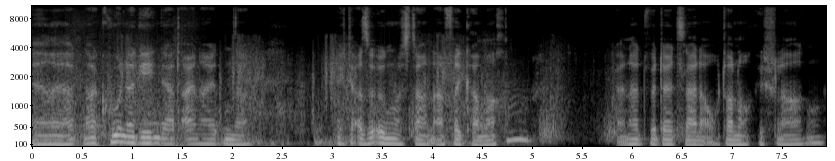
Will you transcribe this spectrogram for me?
Ja, er hat Naku in der Gegend, er hat Einheiten da. Möchte also irgendwas da in Afrika machen. Die Einheit wird jetzt leider auch da noch geschlagen.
